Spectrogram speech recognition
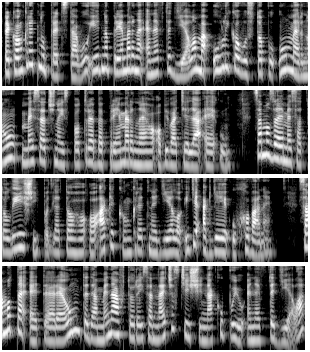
Pre konkrétnu predstavu, jedno priemerné NFT dielo má uhlíkovú stopu úmernú mesačnej spotrebe priemerného obyvateľa EÚ. Samozrejme sa to líši podľa toho, o aké konkrétne dielo ide a kde je uchované. Samotné Ethereum, teda mena, v ktorej sa najčastejšie nakupujú NFT diela,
